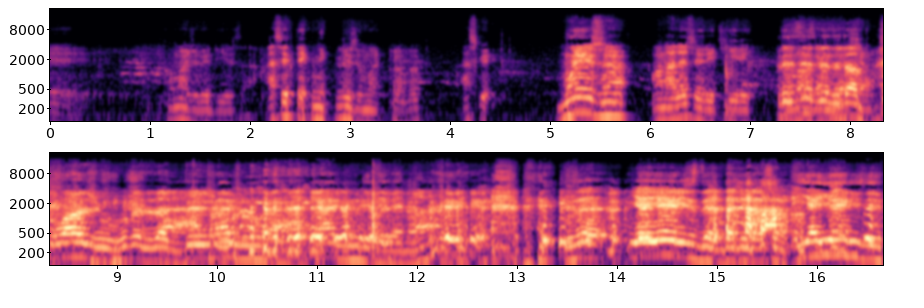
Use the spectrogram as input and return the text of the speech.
euh, comment je vais dire ça, assez technique plus ou moins. Parce que moins un, on allait se retirer. De Précise, mais l'organisation. dans trois jours, vous déjà Voilà, deux trois jours. voilà, trois jours de Il y, a a un risque de- d'annulation. Il y a eu un risque,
